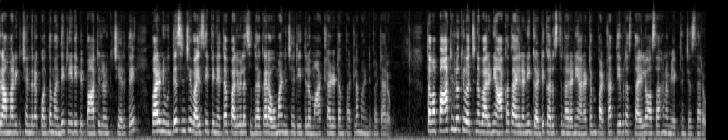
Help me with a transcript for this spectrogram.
గ్రామానికి చెందిన కొంతమంది టీడీపీ పార్టీలోకి చేరితే వారిని ఉద్దేశించి వైసీపీ నేత పలివెల సుధాకర్ అవమానించే రీతిలో మాట్లాడటం పట్ల మండిపడ్డారు. తమ పార్టీలోకి వచ్చిన వారిని ఆకతాయిలని గడ్డి కరుస్తున్నారని అనటం పట్ల తీవ్ర స్థాయిలో అసహనం వ్యక్తం చేశారు.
